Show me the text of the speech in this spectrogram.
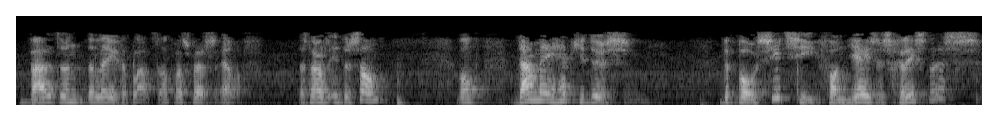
buiten de legerplaats. Dat was vers 11. Dat is trouwens interessant, want daarmee heb je dus de positie van Jezus Christus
